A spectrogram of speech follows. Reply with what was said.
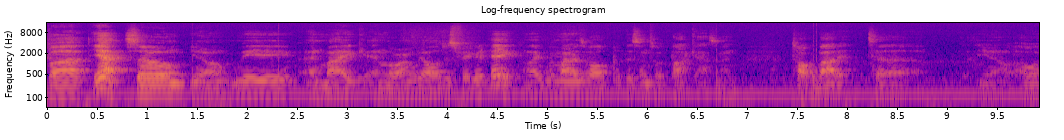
but yeah, so you know, me and Mike and Lauren, we all just figured, hey, like we might as well put this into a talk about it to you know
